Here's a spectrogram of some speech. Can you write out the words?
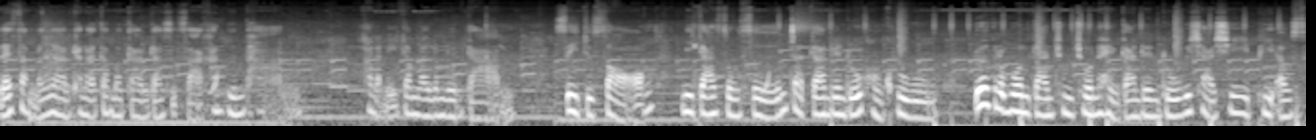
และสำนักงงานคณะกรรมการการศึกษาขั้นพื้นฐาน ขณะนี้กำลังดำเนินการ 4.2 มีการส่งเสริมจัดการเรียนรู้ของครู ด้วยกระบวนการชุมชนแห่งการเรียนรู้วิชาชีพ PLC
